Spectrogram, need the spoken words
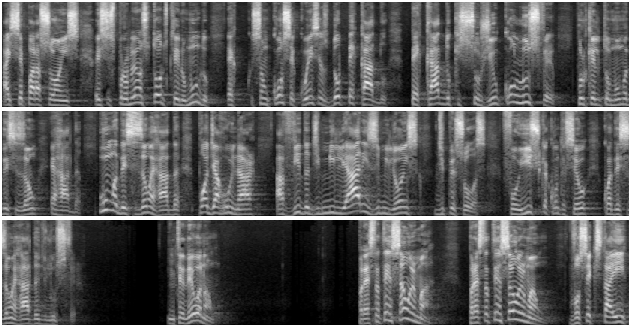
as separações, esses problemas todos que tem no mundo é, são consequências do pecado. Pecado que surgiu com Lúcifer, porque ele tomou uma decisão errada. Uma decisão errada pode arruinar a vida de milhares e milhões de pessoas. Foi isso que aconteceu com a decisão errada de Lúcifer. Entendeu ou não? Presta atenção, irmã. Presta atenção, irmão. Você que está aí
